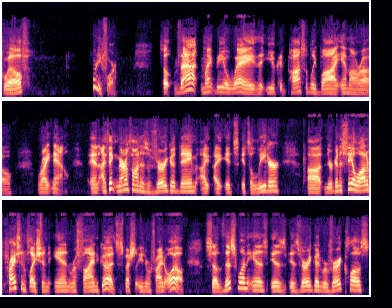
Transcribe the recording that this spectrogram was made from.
1244. So that might be a way that you could possibly buy MRO right now. And I think Marathon is a very good name. I, I it's it's a leader. Uh, you're going to see a lot of price inflation in refined goods, especially in refined oil. So this one is is is very good. We're very close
